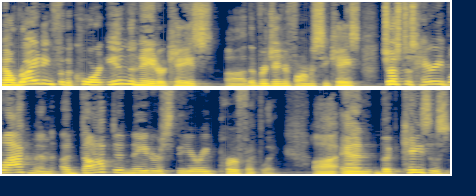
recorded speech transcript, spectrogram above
Now, writing for the court in the Nader case, uh, the Virginia pharmacy case, Justice Harry Blackmun adopted Nader's theory perfectly. Uh, and the case is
